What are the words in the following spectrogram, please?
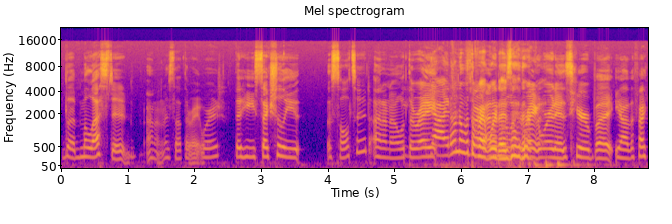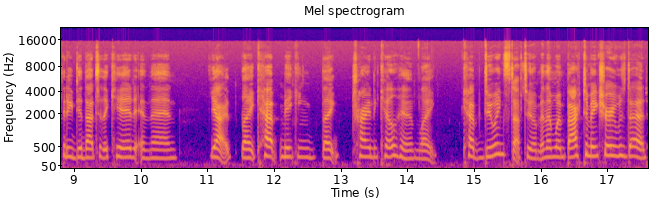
the molested, I don't know, is that the right word? That he sexually assaulted? I don't know what the right Yeah, I don't know what Sorry, the I right don't word know is what either. The right word is here, but yeah, the fact that he did that to the kid and then, yeah, like kept making like trying to kill him, like kept doing stuff to him, and then went back to make sure he was dead.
